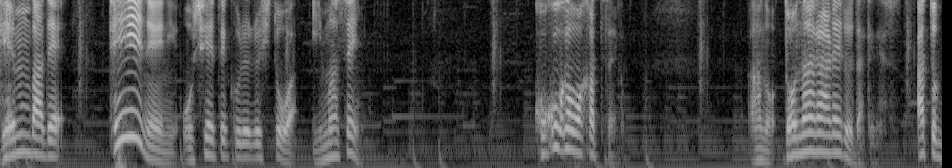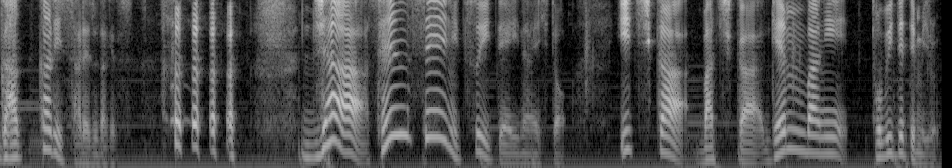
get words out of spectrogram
現場で丁寧に教えてくれる人はいませんここが分かってないかも。あの怒鳴られるだけです。あとがっかりされるだけです。じゃあ先生についていない人一か八か現場に飛び出てみる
